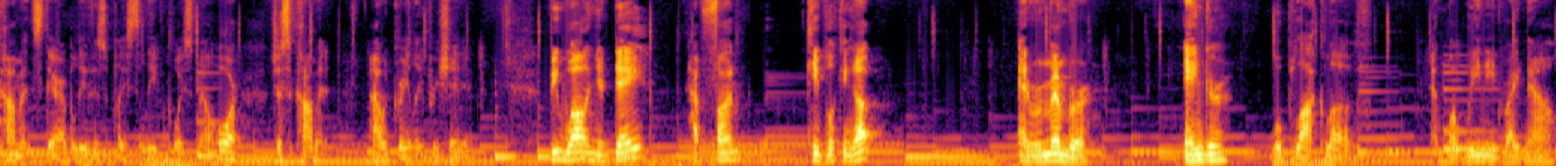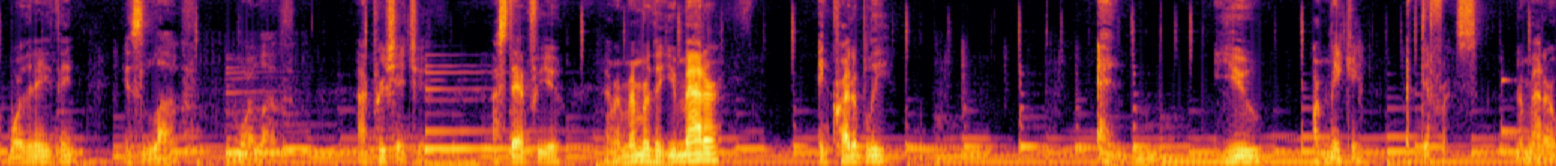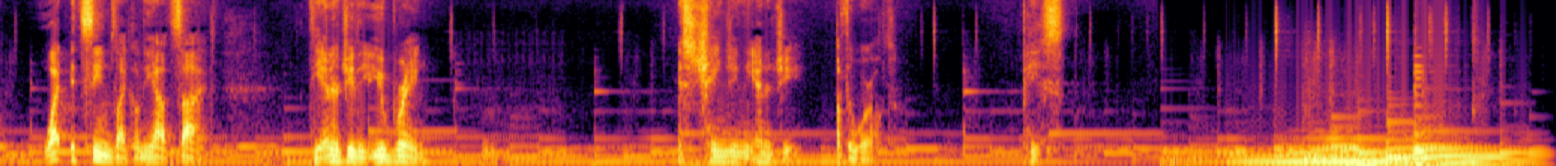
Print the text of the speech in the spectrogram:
comments there. I believe there's a place to leave a voicemail or just a comment. I would greatly appreciate it. Be well in your day. Have fun Keep looking up. And remember, anger will block love. And what we need right now, more than anything, is love. More love. I appreciate you. I stand for you. And remember that you matter incredibly, and you are making difference. No matter what it seems like on the outside, the energy that you bring is changing the energy of the world. Peace.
